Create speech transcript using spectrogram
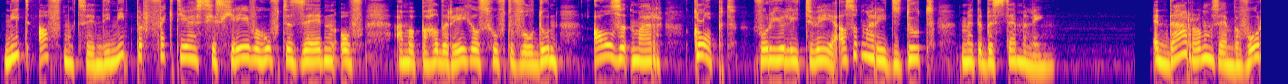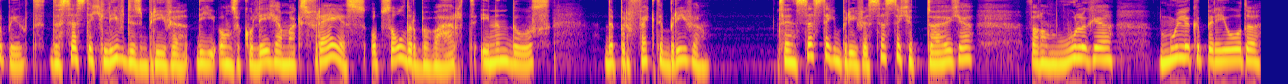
niet af moet zijn, die niet perfect juist geschreven hoeft te zijn of aan bepaalde regels hoeft te voldoen, als het maar klopt voor jullie tweeën, als het maar iets doet met de bestemmeling. En daarom zijn bijvoorbeeld de 60 liefdesbrieven die onze collega Max Vrijes op zolder bewaart in een doos de perfecte brieven. Het zijn 60 brieven, 60 getuigen van een woelige, moeilijke periode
